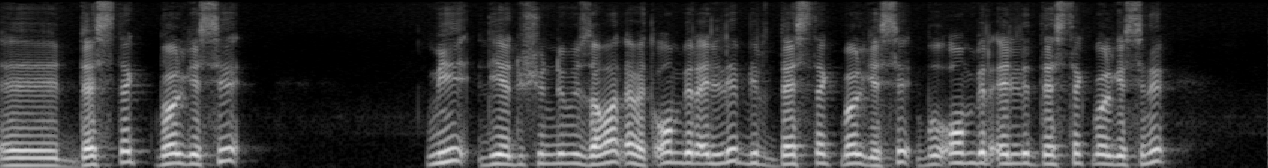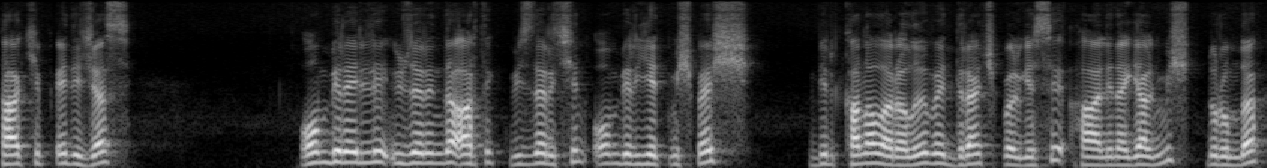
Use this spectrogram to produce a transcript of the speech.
e, destek bölgesi mi diye düşündüğümüz zaman evet 11.50 bir destek bölgesi. Bu 11.50 destek bölgesini takip edeceğiz. 11.50 üzerinde artık bizler için 11.75 bir kanal aralığı ve direnç bölgesi haline gelmiş durumda.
